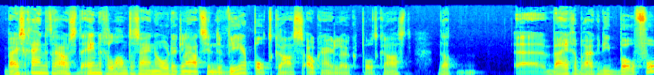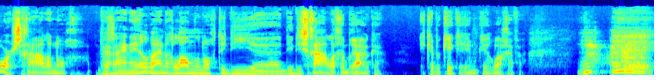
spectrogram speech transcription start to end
Wij schijnen trouwens het enige land te zijn, hoorde ik laatst in de Weerpodcast, ook een hele leuke podcast, dat eh, wij gebruiken die Beaufort-schalen nog. Er zijn heel weinig landen nog die die, eh, die die schalen gebruiken. Ik heb een kikker in mijn keel, wacht even.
